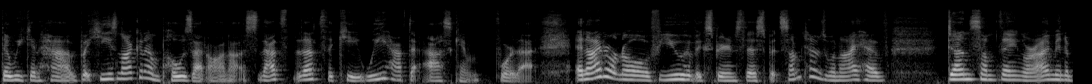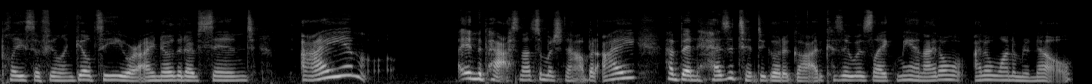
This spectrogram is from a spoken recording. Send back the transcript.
that we can have. But he's not going to impose that on us. That's that's the key. We have to ask him for that. And i don't know if you have experienced this but sometimes when i have done something or i'm in a place of feeling guilty or i know that i've sinned i am in the past not so much now but i have been hesitant to go to god because it was like man i don't i don't want him to know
